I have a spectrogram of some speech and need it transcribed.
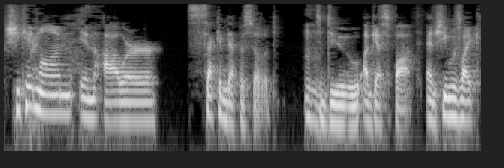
She came on in our second episode Mhm. to do a guest spot. And she was like,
